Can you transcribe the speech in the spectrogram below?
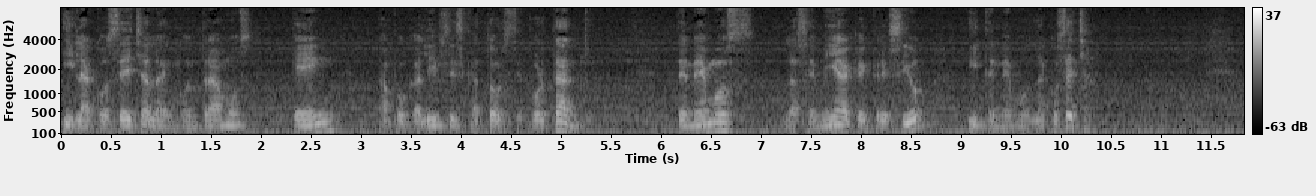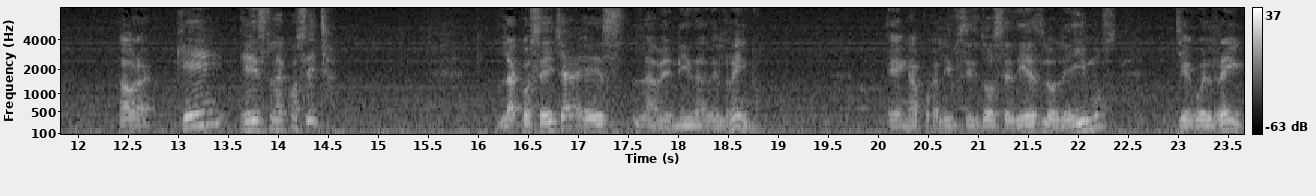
y la cosecha la encontramos en Apocalipsis 14. Por tanto, tenemos la semilla que creció y tenemos la cosecha. Ahora, ¿qué es la cosecha? La cosecha es la venida del reino. En Apocalipsis 12:10 lo leímos, llegó el reino.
